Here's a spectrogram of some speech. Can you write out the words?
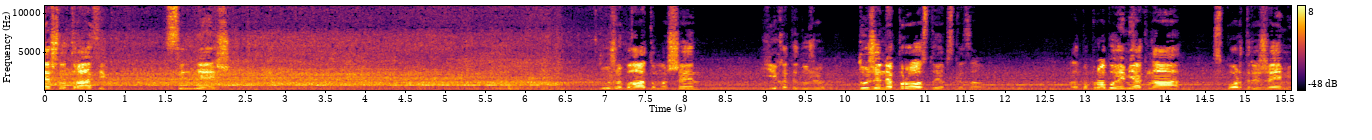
Тут, трафик сильніший. Дуже багато машин. Їхати дуже, дуже непросто, я б сказав. Але попробуємо як на спорт режимі.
